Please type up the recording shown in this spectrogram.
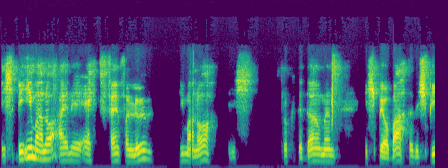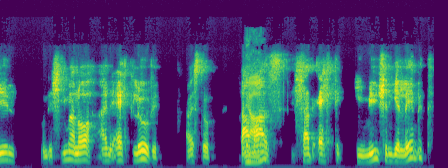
ich bin immer noch eine echt Fan von Löwen, immer noch. Ich drücke die Daumen, ich beobachte das Spiel und ich immer noch eine echte Löwe. Weißt du, damals, ja. ich habe echt in München gelebt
